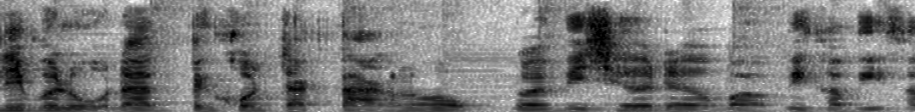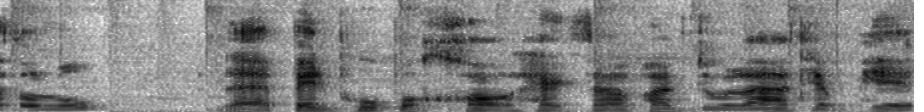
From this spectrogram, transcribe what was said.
ริบรุนั้นเป็นคนจากต่างโลก โดยมีชื่อเดิมว่ามิคามิซาโตรุ และเป็นผู้ปกครองแห่งสหพันธ์จูราเทมเพส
